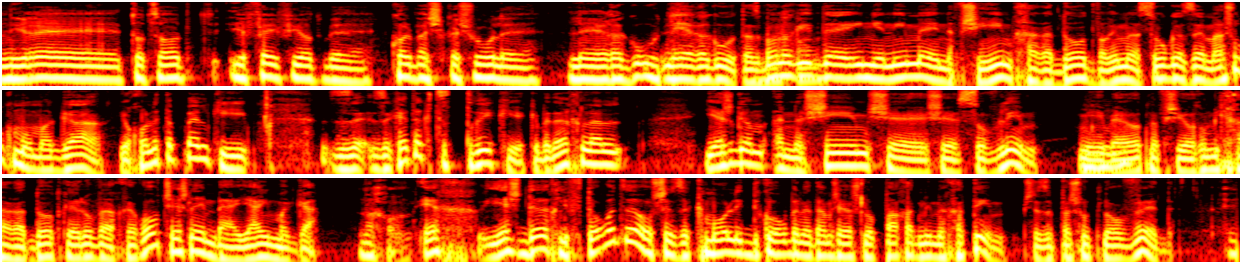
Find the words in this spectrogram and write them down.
נראה תוצאות יפהפיות בכל מה שקשור ל, להירגעות. להירגעות. אז בוא נכון. נגיד אה, עניינים אה, נפשיים, חרדות, דברים מהסוג הזה, משהו כמו מגע, יכול לטפל כי זה, זה קטע קצת טריקי, כי בדרך כלל יש גם אנשים ש, שסובלים מבעיות נפשיות או מחרדות כאלו ואחרות שיש להם בעיה עם מגע. נכון. איך, יש דרך לפתור את זה או שזה כמו לדקור בן אדם שיש לו פחד ממחטים, שזה פשוט לא עובד? אה,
